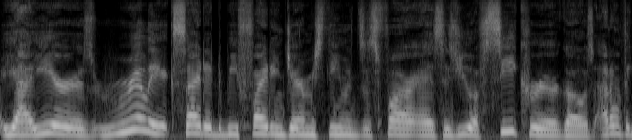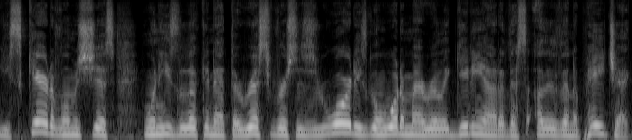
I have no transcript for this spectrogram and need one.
Yair is really excited to be fighting Jeremy Stephens as far as his UFC career goes. I don't think he's scared of him. It's just when he's looking at the risk versus reward, he's going, What am I really getting out of this other than a paycheck?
